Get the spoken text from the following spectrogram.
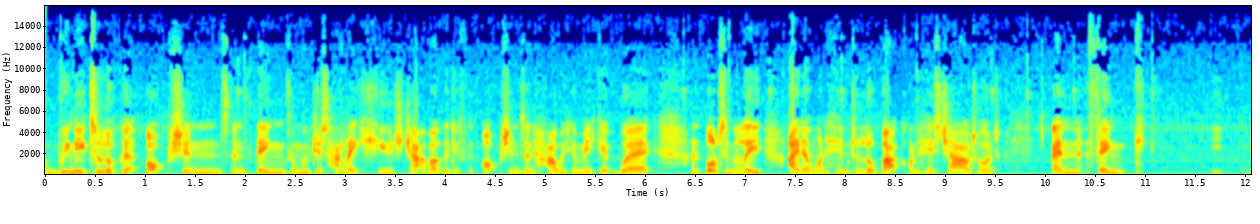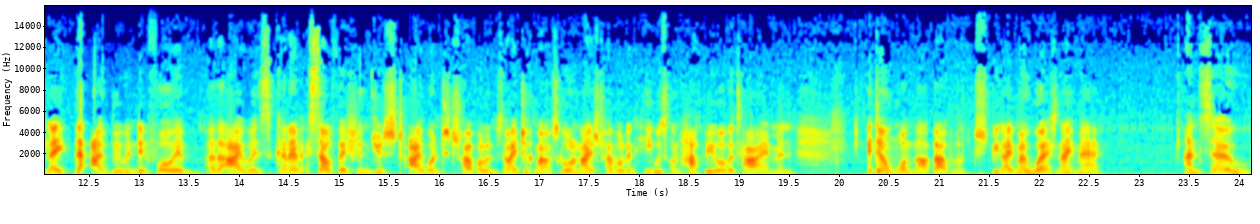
we need to look at options and things and we've just had like huge chat about the different options and how we can make it work. And ultimately I don't want him to look back on his childhood and think like that I ruined it for him or that I was kind of selfish and just I wanted to travel and so I took him out of school and I just travelled and he was unhappy all the time. And I don't want that. That would just be like my worst nightmare. And so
